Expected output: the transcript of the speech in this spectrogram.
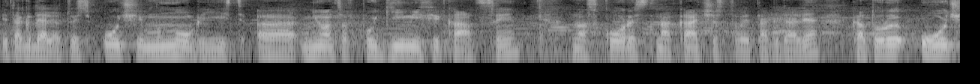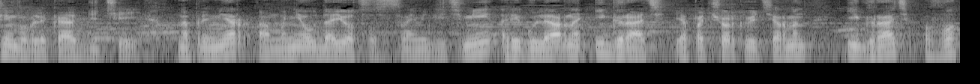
и так далее. То есть очень много есть нюансов по геймификации, на скорость, на качество и так далее, которые очень вовлекают детей. Например, мне удается со своими детьми регулярно играть, я подчеркиваю термин, играть в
